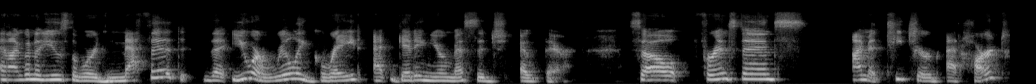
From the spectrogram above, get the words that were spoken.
and I'm going to use the word method that you are really great at getting your message out there. So, for instance, I'm a teacher at heart.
